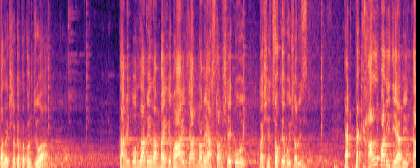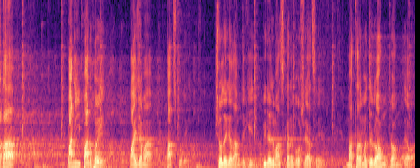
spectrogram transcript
মালেক সরকার তখন জুয়া তা আমি বললাম এ নাম ভাইকে, ভাই, যার নামে আসলাম সে কই? কয়, সে চকে বৈশা রয়েছে একটা খাল পাড়ি দিয়ে আমি কাদা পানি পার হয়ে পায়জামা ভাজ করে চলে গেলাম। দেখি বিলের মাঝখানে বসে আছে, মাথার মধ্যে রং টং দেওয়া।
